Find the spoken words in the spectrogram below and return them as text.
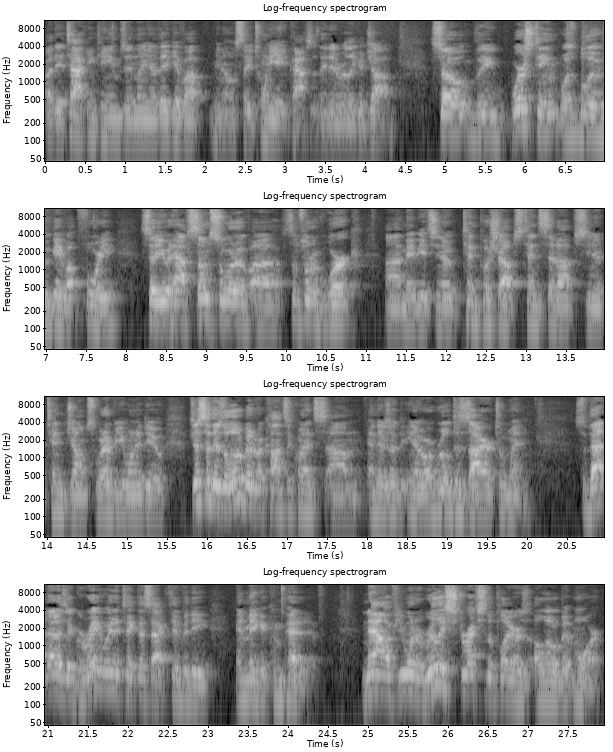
are the attacking teams, and you know they give up, you know, say 28 passes. They did a really good job. So the worst team was blue, who gave up 40. So you would have some sort of uh, some sort of work uh, maybe it's, you know, 10 push-ups, 10 sit-ups, you know, 10 jumps, whatever you want to do. Just so there's a little bit of a consequence um, and there's a, you know, a real desire to win. So that, that is a great way to take this activity and make it competitive. Now, if you want to really stretch the players a little bit more,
